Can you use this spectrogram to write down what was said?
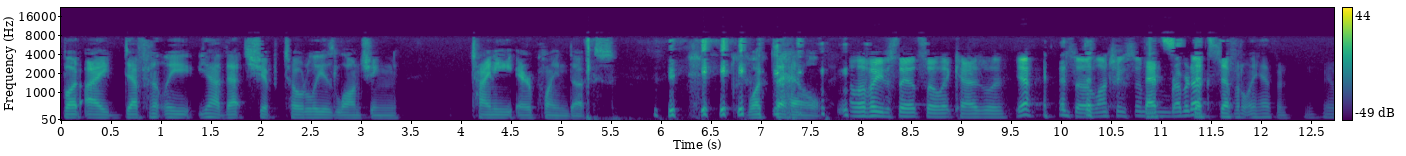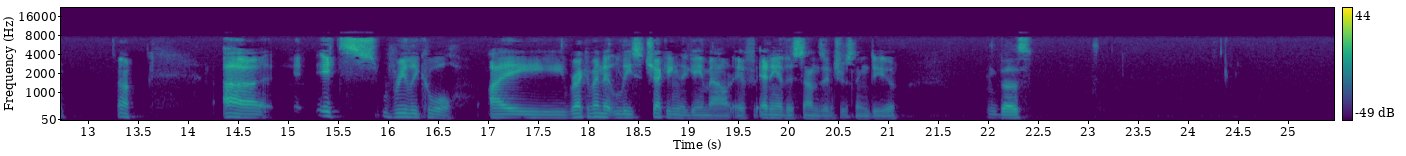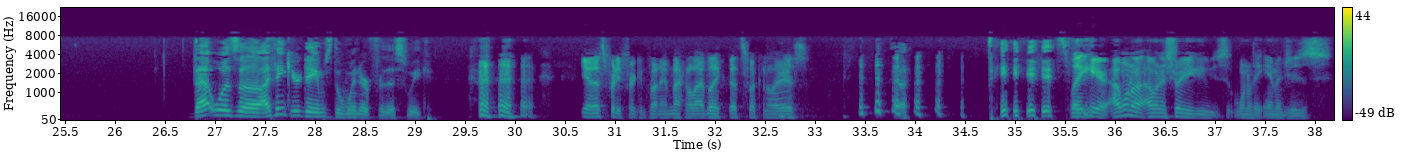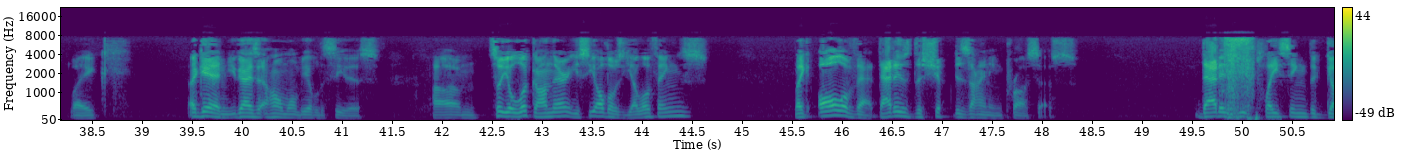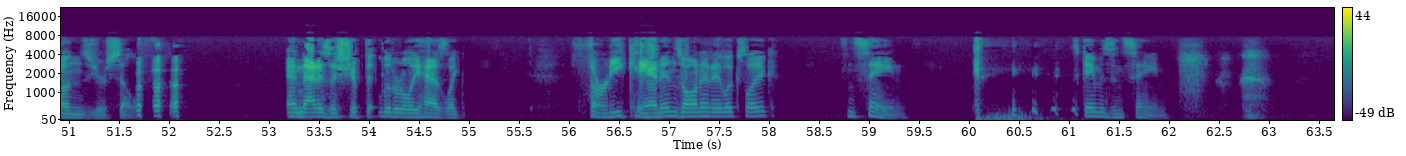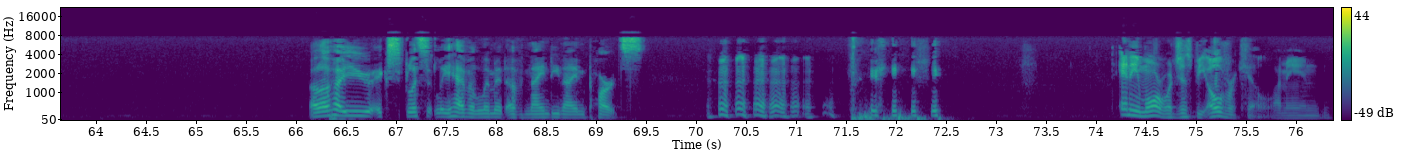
but I definitely, yeah, that ship totally is launching tiny airplane ducks. What the hell? I love how you just say it so like casually. Yeah. So launching some that's rubber that's ducks. definitely happened. Yep. Huh. Uh, it's really cool. I recommend at least checking the game out if any of this sounds interesting to you. It does. That was, uh, I think your game's the winner for this week. Yeah, that's pretty freaking funny. I'm not gonna lie, Blake. That's fucking hilarious. it's like here, I want to I want to show you one of the images. Like again, you guys at home won't be able to see this. Um, so you'll look on there, you see all those yellow things, like all of that. That is the ship designing process. That is you placing the guns yourself. and that is a ship that literally has like 30 cannons on it, it looks like. It's insane. This game is insane. I love how you explicitly have a limit of 99 parts. Any more would just be overkill. I mean,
